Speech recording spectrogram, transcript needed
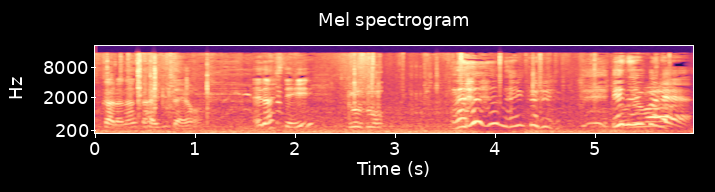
ドからなんか入ってたよ。え出していい？どうぞ。何これ？え何これ？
